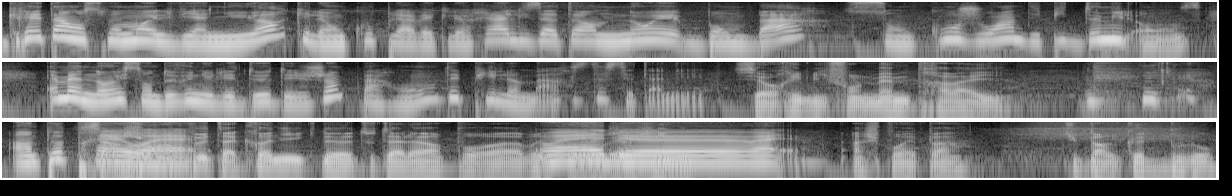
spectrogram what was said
Greta, en ce moment, elle vit à New York. Elle est en couple avec le réalisateur Noé Bombard, son conjoint depuis 2011. Et maintenant, ils sont devenus les deux des jeunes parents depuis le mars de cette année. C'est horrible, ils font le même travail. À peu Ça près, rejoint ouais. un peu ta chronique de tout à l'heure pour euh, Ouais, le- ouais. Ah, je pourrais pas. Tu parles que de boulot.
